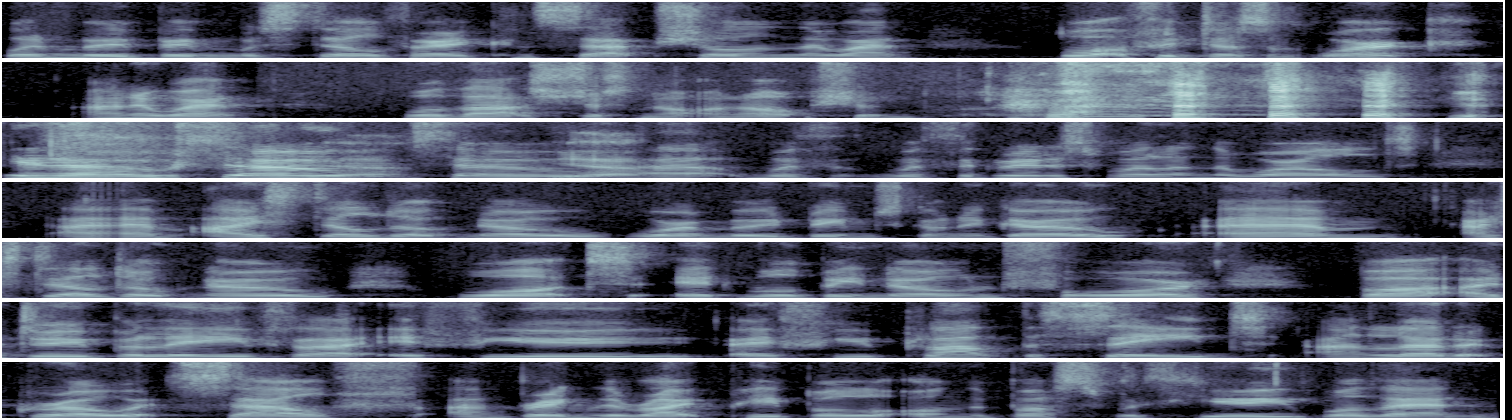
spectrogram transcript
when Moodbeam was still very conceptual, and they went, "What if it doesn't work?" And I went, well that's just not an option you know so yeah. so yeah. Uh, with with the greatest will in the world um, I still don't know where Moodbeam's going to go. Um, I still don't know what it will be known for, but I do believe that if you if you plant the seed and let it grow itself and bring the right people on the bus with you, well then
